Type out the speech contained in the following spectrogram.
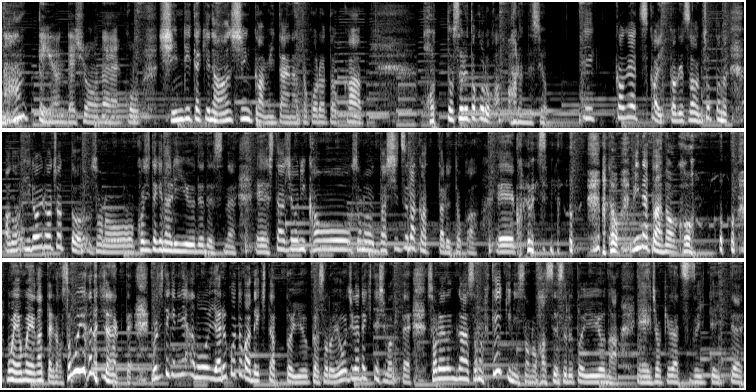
何て言うんでしょうねこう心理的な安心感みたいなところとかほっとするところがあるんですよ。でヶ月か1ヶ月半ちょっとねあのいろいろちょっとその個人的な理由でですね、えー、スタジオに顔をその出しづらかったりとか、えー、これ別にあのみんなとあのこう もやもやがあったりとかそういう話じゃなくて個人的にねあのやることができたというかその用事ができてしまってそれがその不定期にその発生するというような、えー、状況が続いていて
